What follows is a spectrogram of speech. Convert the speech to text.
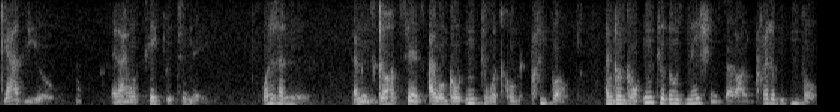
gather you and I will take you to me. What does that mean? That means God says, I will go into what's called the klipah. I'm going to go into those nations that are incredibly evil,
